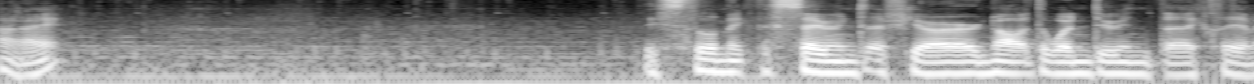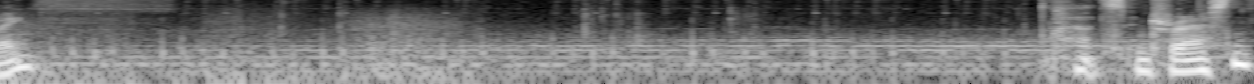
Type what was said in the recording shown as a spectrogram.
Alright. They still make the sound if you're not the one doing the claiming. That's interesting.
